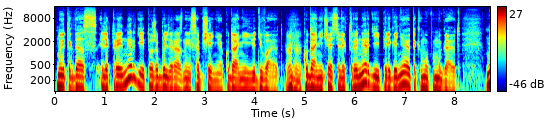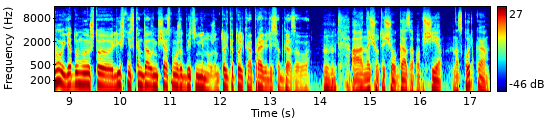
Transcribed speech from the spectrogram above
Ну и тогда с электроэнергией тоже были разные сообщения, куда они ее девают, угу. куда они часть электроэнергии перегоняют и кому помогают. Ну, я думаю, что лишний скандал им сейчас, может быть, и не нужен. Только-только оправились от газового. Угу. А насчет еще газа вообще, насколько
